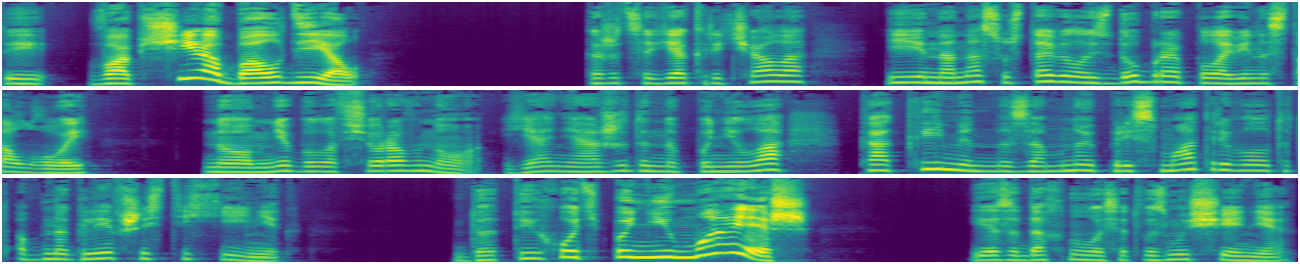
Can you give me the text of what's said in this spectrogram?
Ты вообще обалдел?» Кажется, я кричала, и на нас уставилась добрая половина столовой. Но мне было все равно. Я неожиданно поняла, как именно за мной присматривал этот обнаглевший стихийник. «Да ты хоть понимаешь?» Я задохнулась от возмущения.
